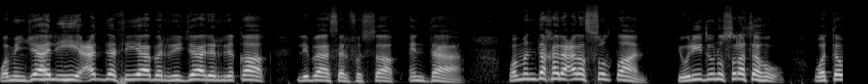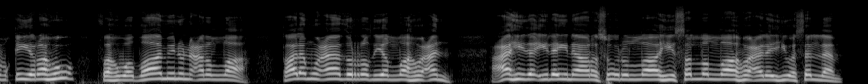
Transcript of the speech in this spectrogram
ومن جهله عد ثياب الرجال الرقاق لباس الفساق. انتهى. ومن دخل على السلطان يريد نصرته وتوقيره فهو ضامن على الله. قال معاذ رضي الله عنه عهد إلينا رسول الله صلى الله عليه وسلم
